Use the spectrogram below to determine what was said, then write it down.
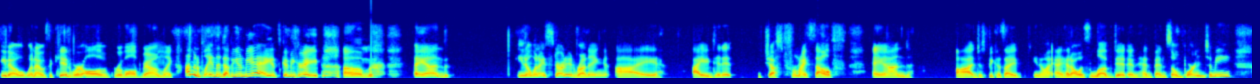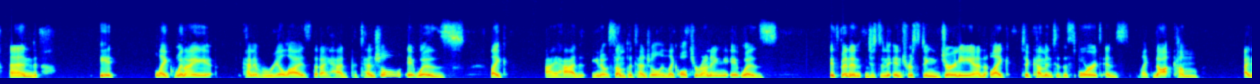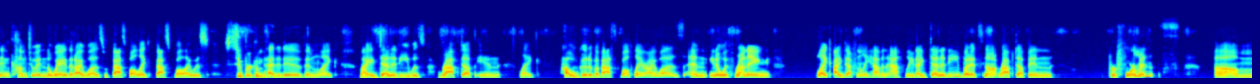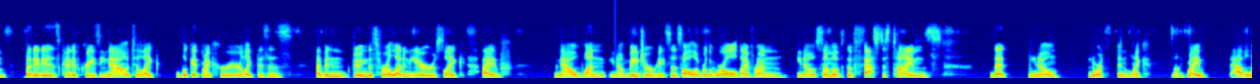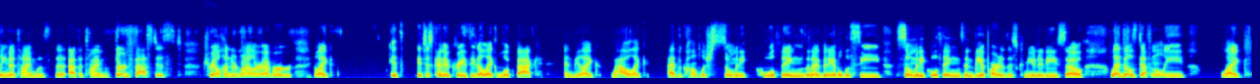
you know, when I was a kid, were all revolved around like I'm going to play in the WNBA. It's going to be great. Um, and you know, when I started running, I I did it just for myself and uh, just because I, you know, I, I had always loved it and had been so important to me. And it, like, when I kind of realized that I had potential, it was like I had, you know, some potential in like ultra running. It was it's been an, just an interesting journey and like to come into the sport and like not come I didn't come to it in the way that I was with basketball. Like basketball, I was super competitive and like my identity was wrapped up in like how good of a basketball player I was. And, you know, with running, like I definitely have an athlete identity, but it's not wrapped up in performance. Um, but it is kind of crazy now to like look at my career. Like this is, I've been doing this for 11 years. Like I've now won, you know, major races all over the world. I've run, you know, some of the fastest times that, you know, north in like, like my Javelina time was the, at the time, the third fastest trail hundred miler ever. Like it's, it's just kind of crazy to like look back and be like, wow, like I've accomplished so many cool things and I've been able to see so many cool things and be a part of this community. So Leadville is definitely like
